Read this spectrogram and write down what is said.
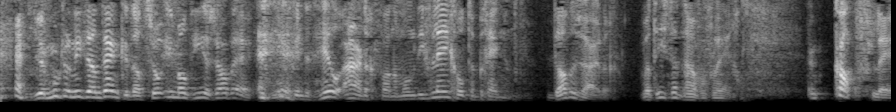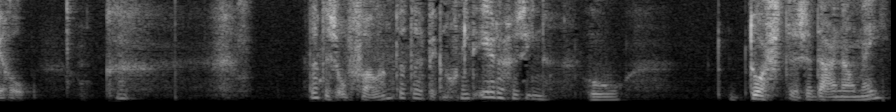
Je moet er niet aan denken dat zo iemand hier zou werken. Ik vind het heel aardig van hem om die vlegel te brengen. Dat is aardig. Wat is dat nou voor vlegel? Een kapvlegel. Dat is opvallend, dat heb ik nog niet eerder gezien. Hoe dorsten ze daar nou mee?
